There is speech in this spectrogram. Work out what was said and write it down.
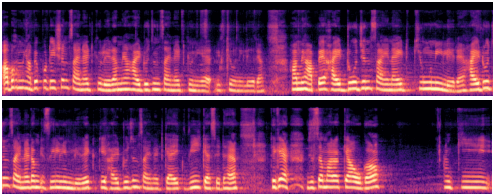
अब हम यहाँ पे पोटेशियम साइनाइड क्यों ले रहे हैं? हम यहाँ हाइड्रोजन साइनाइड क्यों नहीं क्यों नहीं ले रहे हैं? हम यहाँ पे हाइड्रोजन साइनाइड क्यों नहीं ले रहे हैं? हाइड्रोजन साइनाइड हम इसीलिए नहीं ले रहे क्योंकि हाइड्रोजन साइनाइड क्या एक वीक एसिड है, ठीक है? जिससे हमारा क्या होगा कि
